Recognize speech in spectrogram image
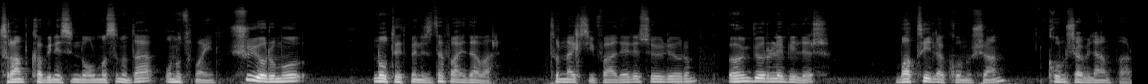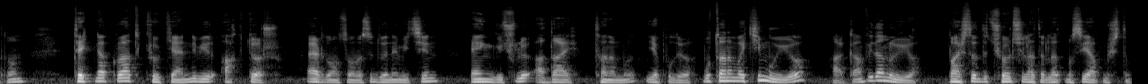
Trump kabinesinin olmasını da unutmayın. Şu yorumu not etmenizde fayda var. Tırnak içi ifadeyle söylüyorum. Öngörülebilir, batıyla konuşan, konuşabilen pardon, teknokrat kökenli bir aktör. Erdoğan sonrası dönem için en güçlü aday tanımı yapılıyor. Bu tanıma kim uyuyor? Hakan Fidan uyuyor. Başta da Churchill hatırlatması yapmıştım.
